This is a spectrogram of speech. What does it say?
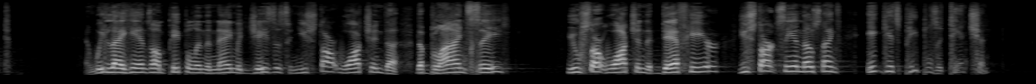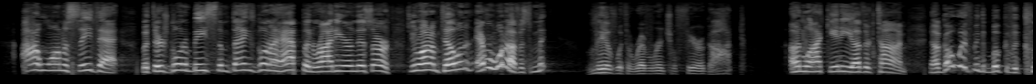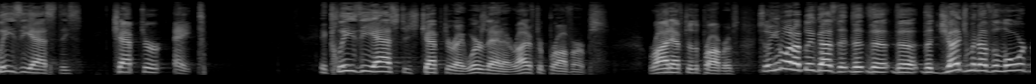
and we lay hands on people in the name of Jesus and you start watching the, the blind see, you start watching the deaf hear, you start seeing those things, it gets people's attention. I want to see that. But there's going to be some things going to happen right here in this earth. So you know what I'm telling? Every one of us, live with a reverential fear of God, unlike any other time. Now, go with me to the book of Ecclesiastes, chapter 8. Ecclesiastes chapter 8. Where's that at? Right after Proverbs. Right after the Proverbs. So, you know what I believe, guys? The, the, the, the, the judgment of the Lord,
